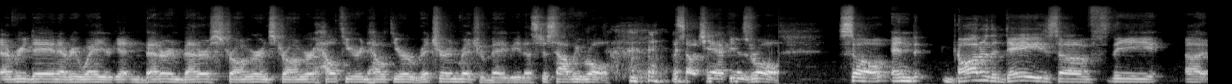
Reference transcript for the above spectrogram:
every day in every way you're getting better and better stronger and stronger healthier and healthier richer and richer baby that's just how we roll that's how champions roll so and gone are the days of the uh,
